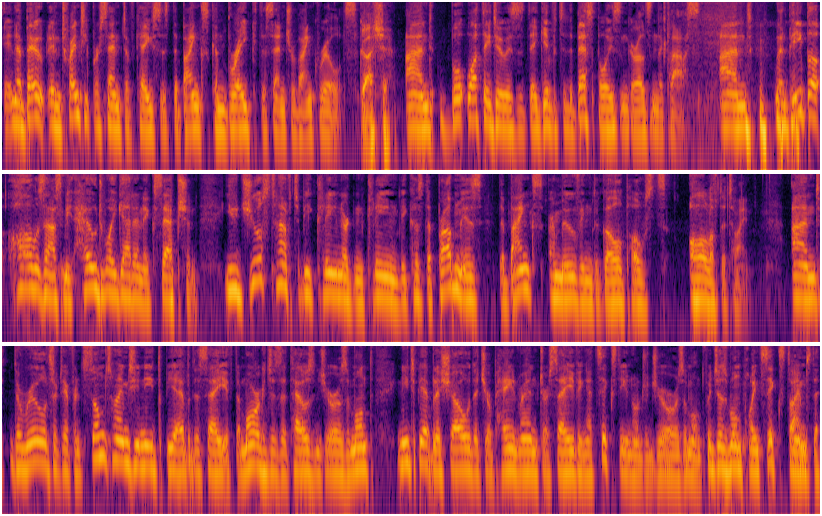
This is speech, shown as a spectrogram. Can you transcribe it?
in about in 20% of cases the banks can break the central bank rules. Gotcha. And but what they do is, is they give it to the best boys and girls in the class. And when people always ask me, how do I get an exception? You just have to be cleaner than clean because the problem is the banks are moving the goalposts all of the time. And the rules are different. Sometimes you need to be able to say if the mortgage is a thousand euros a month, you need to be able to show that you're paying rent or saving at sixteen hundred euros a month, which is one point six times the.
